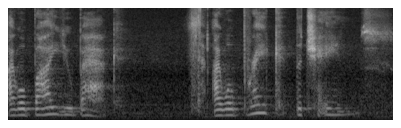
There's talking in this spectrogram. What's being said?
I will buy you back. I will break the chains.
